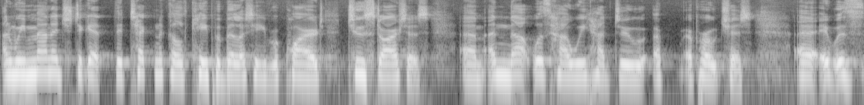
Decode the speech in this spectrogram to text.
And we managed to get the technical capability required to start it. Um, and that was how we had to uh, approach it. Uh, it was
